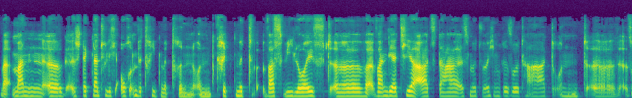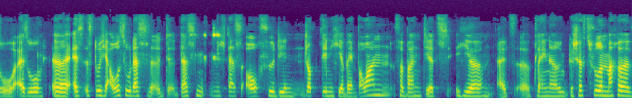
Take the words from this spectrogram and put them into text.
man äh, steckt natürlich auch im Betrieb mit drin und kriegt mit, was wie läuft, äh, wann der Tierarzt da ist, mit welchem Resultat und äh, so. Also äh, es ist durchaus so, dass, dass mich das auch für den Job, den ich hier beim Bauernverband jetzt hier als äh, kleine Geschäftsführerin mache,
